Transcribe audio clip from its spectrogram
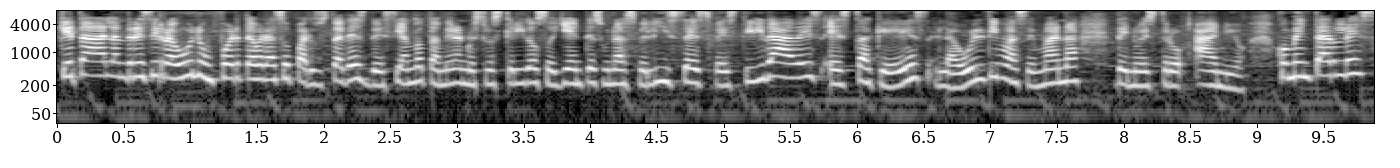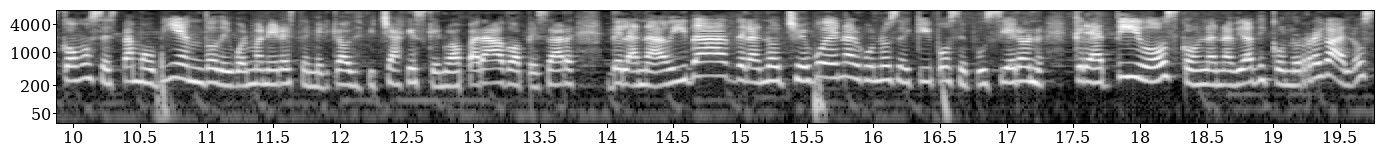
¿Qué tal Andrés y Raúl? Un fuerte abrazo para ustedes, deseando también a nuestros queridos oyentes unas felices festividades, esta que es la última semana de nuestro año. Comentarles cómo se está moviendo de igual manera este mercado de fichajes que no ha parado a pesar de la Navidad, de la Nochebuena. Algunos equipos se pusieron creativos con la Navidad y con los regalos,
